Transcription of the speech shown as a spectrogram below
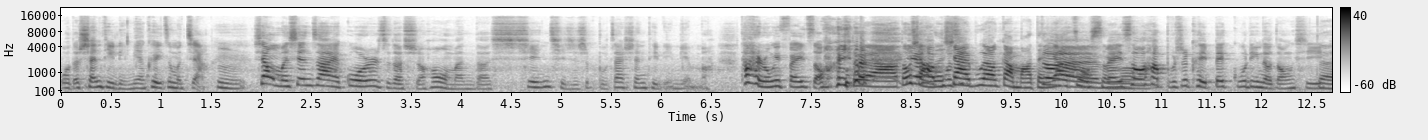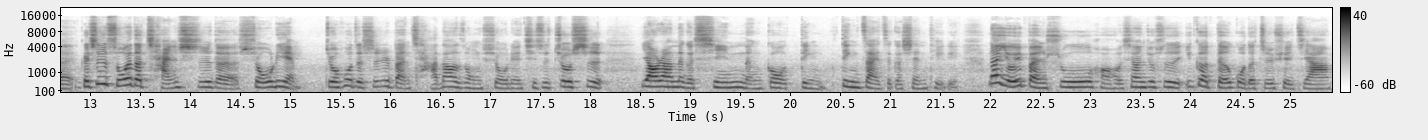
我的身体里面可以这么讲，嗯，像我们现在过日子的时候，我们的心其实是不在身体里面嘛，它很容易飞走。对啊，都想着下一步要干嘛，等一下做什么。没错，它不是可以被固定的东西。对，可是所谓的禅师的修炼，就或者是日本茶道的这种修炼，其实就是要让那个心能够定定在这个身体里。那有一本书，好，好像就是一个德国的哲学家。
